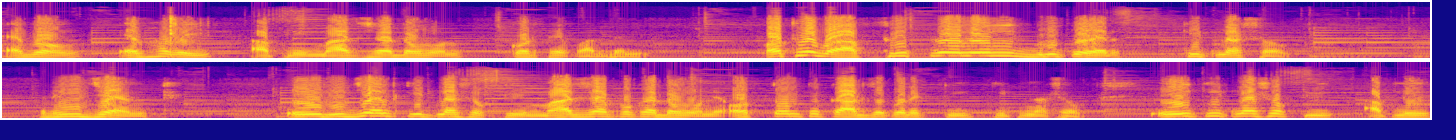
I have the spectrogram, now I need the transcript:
এবং এভাবেই আপনি মাজরা দমন করতে পারবেন। অথবা ফ্রিপ্রোনিল গ্রুপের কীটনাশক, রিজেন্ট। এই রিজেন্ট কীটনাশকটি মাজরা পোকা দমনে অত্যন্ত কার্যকর একটি কীটনাশক। এই কীটনাশকটি আপনি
